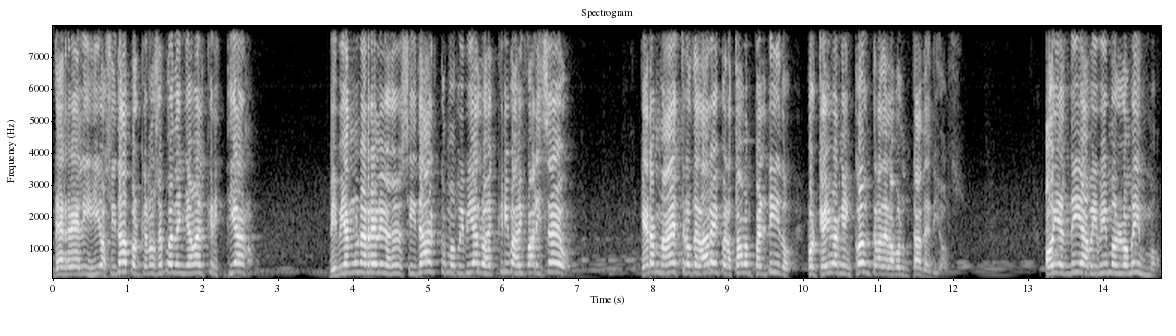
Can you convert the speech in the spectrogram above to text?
de religiosidad, porque no se pueden llamar cristianos. Vivían una religiosidad como vivían los escribas y fariseos, que eran maestros de la ley, pero estaban perdidos porque iban en contra de la voluntad de Dios. Hoy en día vivimos lo mismo.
